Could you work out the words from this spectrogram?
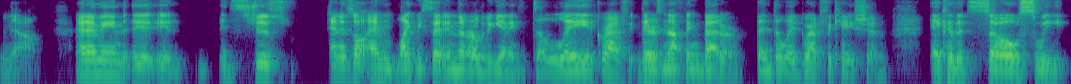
No. And I mean, it, it it's just, and it's all, and like we said in the early beginning, delayed gratification. There's nothing better than delayed gratification because it's so sweet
